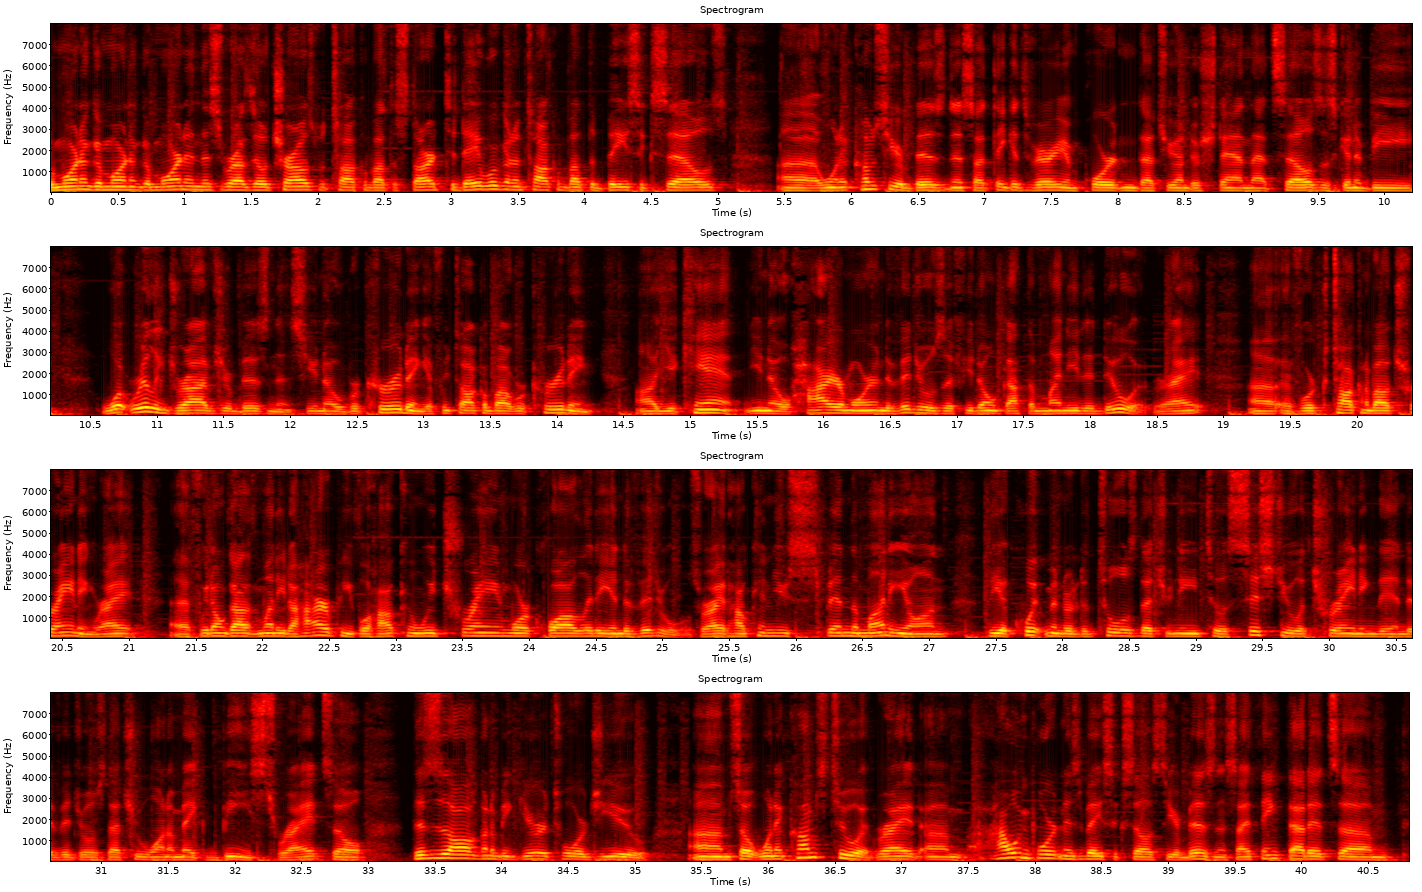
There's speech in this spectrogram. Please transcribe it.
Good morning, good morning, good morning. This is Razel Charles. We'll talk about the start. Today, we're going to talk about the basic sales. Uh, when it comes to your business, I think it's very important that you understand that sales is going to be what really drives your business? You know recruiting if we talk about recruiting uh, you can't you know hire more individuals if you don't got the money to do it right? Uh, if we're talking about training right? Uh, if we don't got money to hire people how can we train more quality individuals right? How can you spend the money on the equipment or the tools that you need to assist you with training the individuals that you want to make beasts right? So this is all going to be geared towards you. Um, so when it comes to it, right? Um, how important is basic sales to your business? I think that it's um,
